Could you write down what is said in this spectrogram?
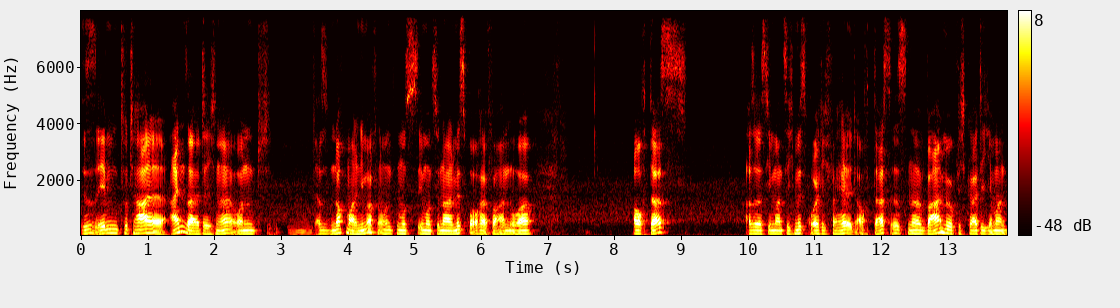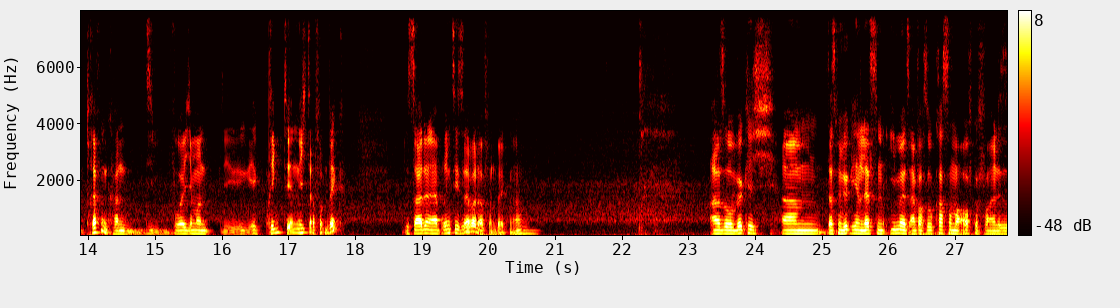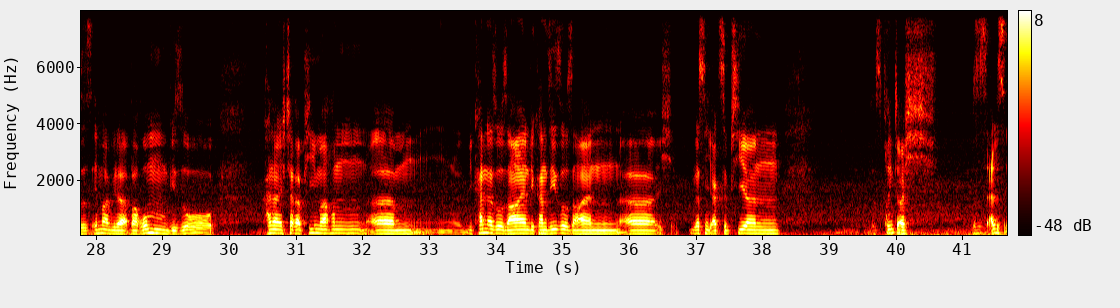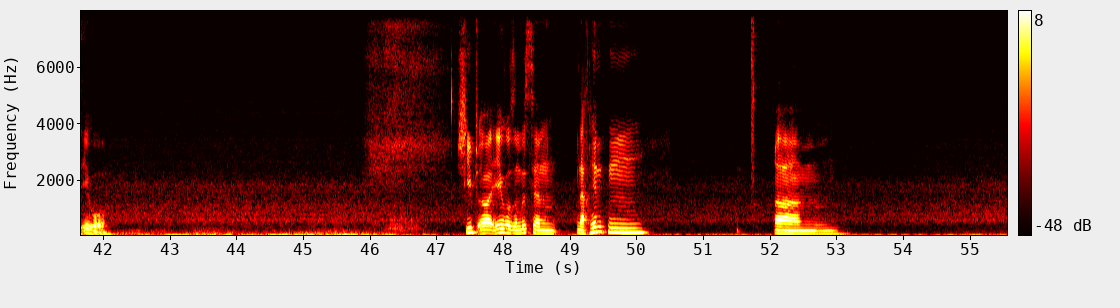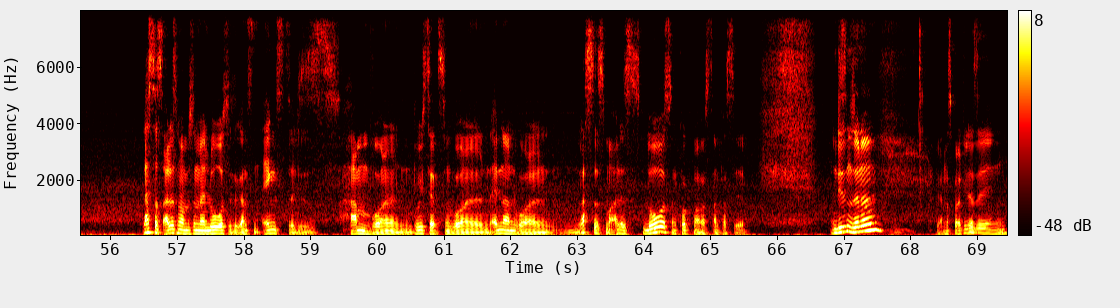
ist es eben total einseitig. Ne? Und also nochmal, niemand von uns muss emotionalen Missbrauch erfahren, nur auch das, also dass jemand sich missbräuchlich verhält, auch das ist eine Wahlmöglichkeit, die jemand treffen kann, die, wo jemand die, bringt den nicht davon weg. Es sei denn, er bringt sich selber davon weg. Ne? Also wirklich, ähm, dass mir wirklich in den letzten E-Mails einfach so krass nochmal aufgefallen ist. Es ist immer wieder, warum, wieso, kann er nicht Therapie machen? Ähm, wie kann er so sein? Wie kann sie so sein? Äh, ich will das nicht akzeptieren. Das bringt euch, das ist alles Ego. Schiebt euer Ego so ein bisschen nach hinten. Ähm, lasst das alles mal ein bisschen mehr los, diese ganzen Ängste, dieses haben wollen, durchsetzen wollen, ändern wollen. Lasst das mal alles los und guckt mal, was dann passiert. In diesem Sinne, wir werden uns bald wiedersehen.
